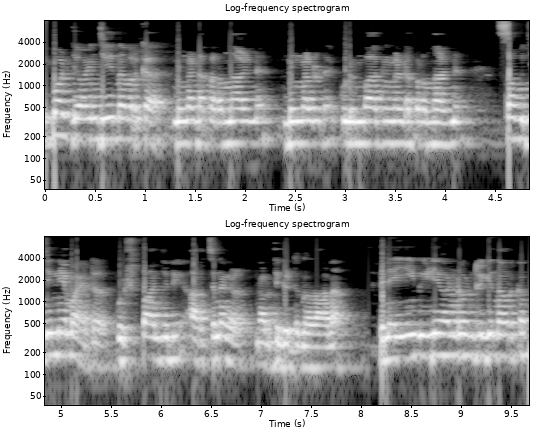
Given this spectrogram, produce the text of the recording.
ഇപ്പോൾ ജോയിൻ ചെയ്യുന്നവർക്ക് നിങ്ങളുടെ പിറന്നാളിന് നിങ്ങളുടെ കുടുംബാംഗങ്ങളുടെ പിറന്നാളിന് സൗജന്യമായിട്ട് പുഷ്പാഞ്ജലി അർച്ചനകൾ നടത്തി കിട്ടുന്നതാണ്. പിന്നെ ഈ വീഡിയോ കണ്ടുകൊണ്ടിരിക്കുന്നവർക്കും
